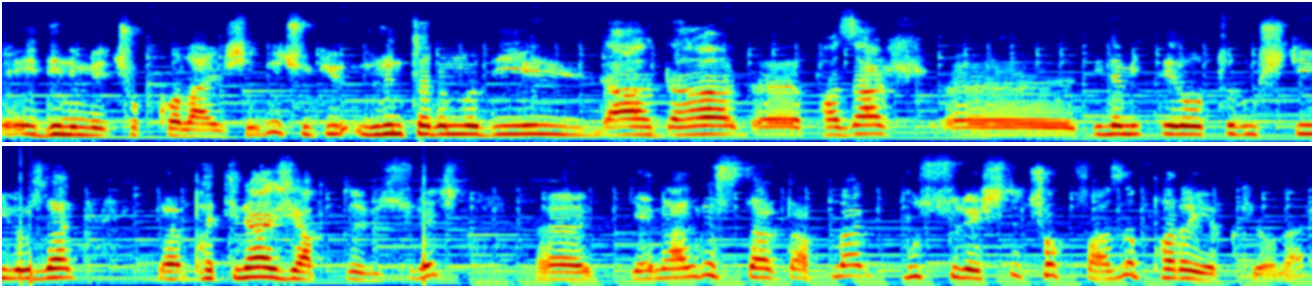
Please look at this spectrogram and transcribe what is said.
edinimi çok kolay bir şey değil. Çünkü ürün tanımlı değil, daha daha e, pazar dinamikleri oturmuş değil. O yüzden patinaj yaptığı bir süreç. E, genelde startuplar bu süreçte çok fazla para yakıyorlar.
